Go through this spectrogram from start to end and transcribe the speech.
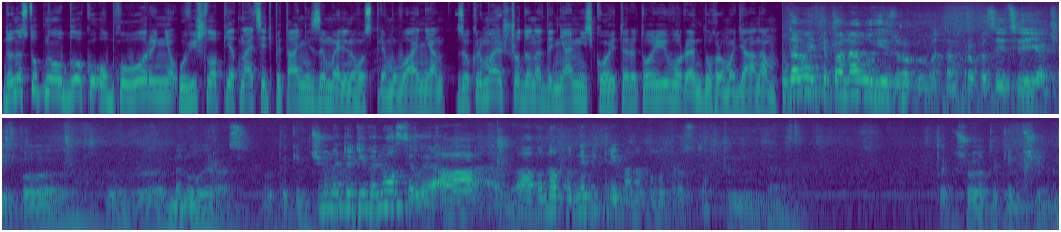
До наступного блоку обговорення увійшло 15 питань земельного спрямування, зокрема щодо надання міської території в оренду громадянам. Давайте по аналогії зробимо там пропозиції, як і по в минулий раз. Отаким Ну, чином. ми тоді виносили, а, а воно не підтримано було просто. Да. Так що таким чином.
